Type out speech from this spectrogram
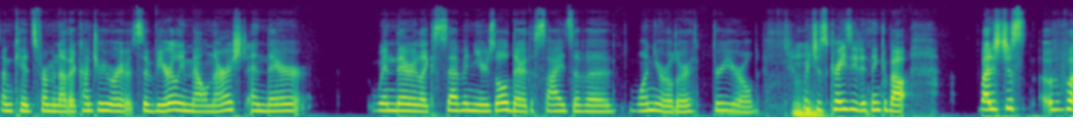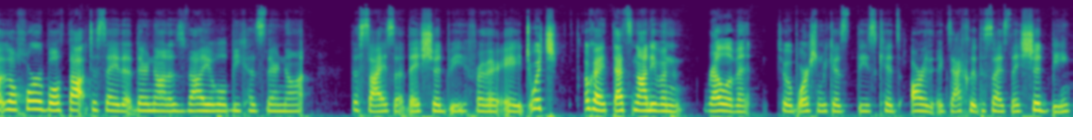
some kids from another country who are severely malnourished, and they're when they're like seven years old, they're the size of a one year old or a three year old, which Mhm. is crazy to think about. But it's just a horrible thought to say that they're not as valuable because they're not the size that they should be for their age. Which, okay, that's not even relevant to abortion because these kids are exactly the size they should be.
